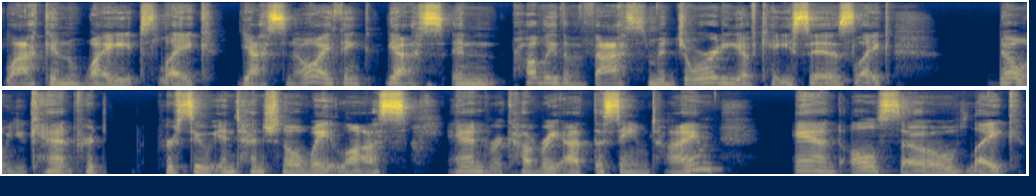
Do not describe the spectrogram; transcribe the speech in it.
black and white like yes no i think yes in probably the vast majority of cases like no you can't pr- pursue intentional weight loss and recovery at the same time. And also, like,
